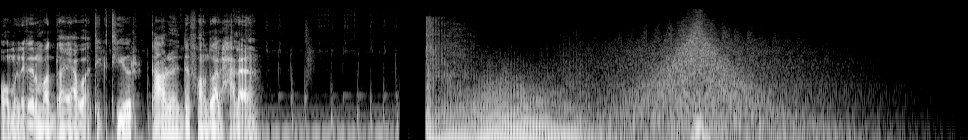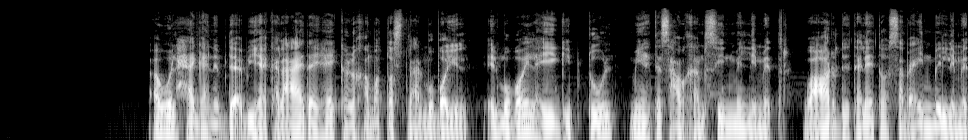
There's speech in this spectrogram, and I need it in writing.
ومن غير ما تضيع وقت كتير تعالوا نبدأ في موضوع الحلقة. أول حاجة هنبدأ بيها كالعادة هي هيكل وخامات تصنيع الموبايل. الموبايل هيجي بطول 159 ملم وعرض 73 ملم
